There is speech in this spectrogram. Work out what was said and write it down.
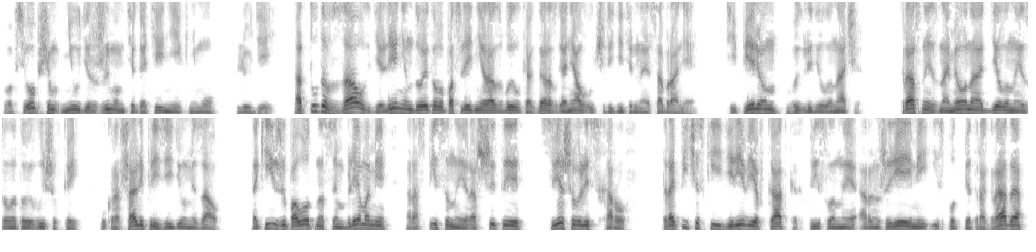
во всеобщем неудержимом тяготении к нему людей. Оттуда в зал, где Ленин до этого последний раз был, когда разгонял учредительное собрание. Теперь он выглядел иначе. Красные знамена, отделанные золотой вышивкой, украшали президиум и зал. Такие же полотна с эмблемами, расписанные и расшитые, свешивались с хоров. Тропические деревья в катках, присланные оранжереями из-под Петрограда,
